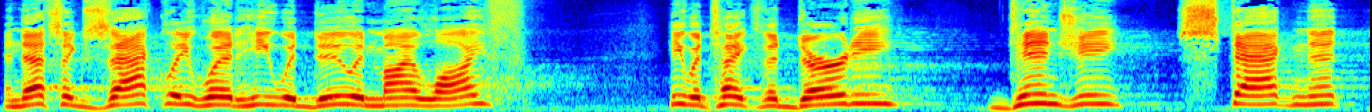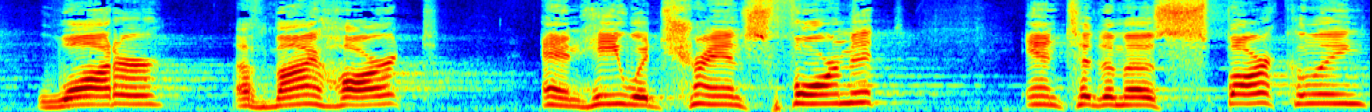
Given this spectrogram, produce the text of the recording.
And that's exactly what he would do in my life. He would take the dirty, dingy, stagnant water of my heart and he would transform it into the most sparkling,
